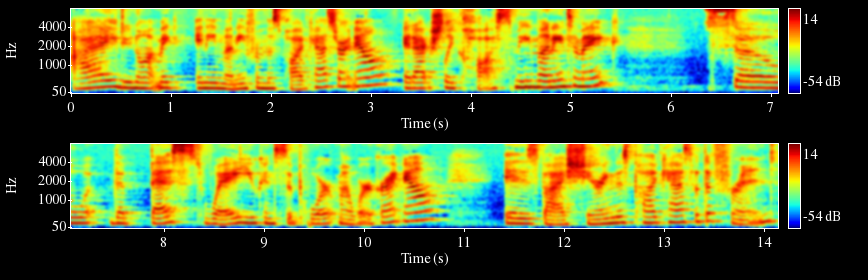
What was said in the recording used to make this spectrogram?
I do not make any money from this podcast right now. It actually costs me money to make. So, the best way you can support my work right now is by sharing this podcast with a friend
